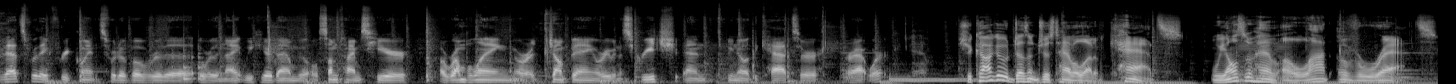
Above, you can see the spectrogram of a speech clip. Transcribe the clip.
That's where they frequent, sort of over the over the night. We hear them. We'll sometimes hear a rumbling or a jumping or even a screech, and we know the cats are, are at work. Yeah. Chicago doesn't just have a lot of cats, we also have a lot of rats.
